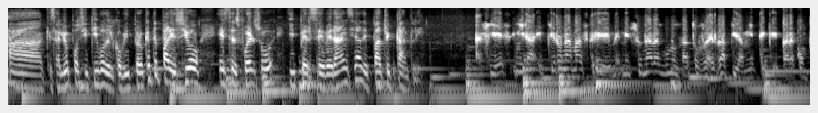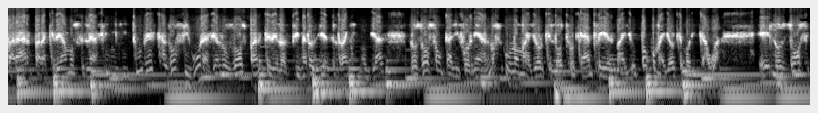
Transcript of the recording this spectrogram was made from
a que salió positivo del COVID. Pero ¿qué te pareció este esfuerzo y perseverancia de Patrick Cantley? Así es, mira, quiero nada más eh, mencionar algunos datos rápidamente que para comparar, para que veamos la similitud de estas dos figuras, ya los dos parte de los primeros días del ranking mundial, los dos son californianos, uno mayor que el otro, que Antley es mayor, poco mayor que Morikawa, eh, los dos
